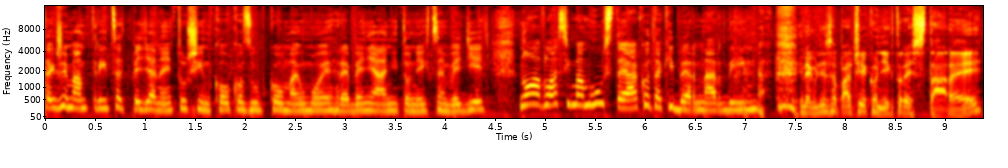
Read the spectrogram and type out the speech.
Takže mám 35 a netuším, koľko zúbkov majú moje hrebenia, ani to nechcem vedieť. No a vlasy mám husté, ako taký Bernardín. Inak mne sa páči, ako niektoré staré,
